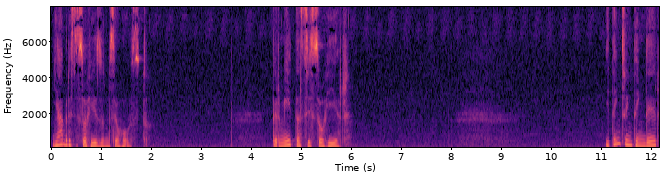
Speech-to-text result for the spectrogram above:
E abra esse sorriso no seu rosto. Permita-se sorrir. E tente entender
